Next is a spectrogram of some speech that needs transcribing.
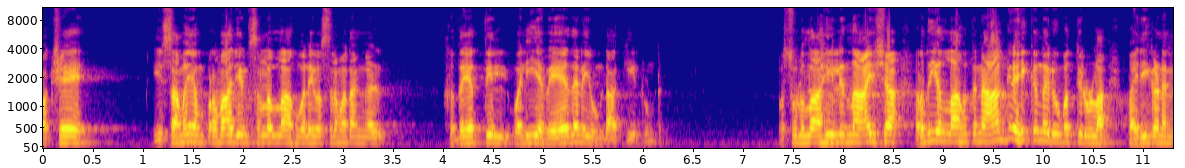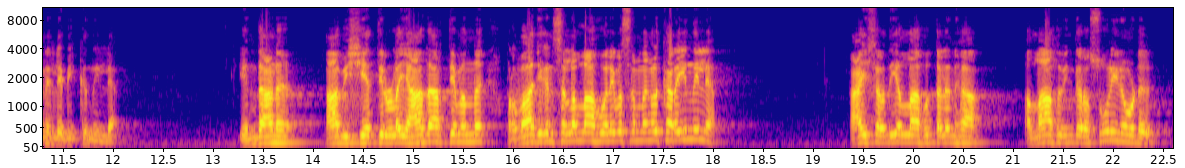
പക്ഷേ ഈ സമയം പ്രവാചകൻ സല്ലാഹു അലൈഹി വസ്ലമ തങ്ങൾ ഹൃദയത്തിൽ വലിയ വേദനയുണ്ടാക്കിയിട്ടുണ്ട്. റസൂലുല്ലാഹിയിൽ നിന്ന് ആയിഷ ഹൃദയ അള്ളാഹുത്തിന് ആഗ്രഹിക്കുന്ന രൂപത്തിലുള്ള പരിഗണന ലഭിക്കുന്നില്ല. എന്താണ് ആ വിഷയത്തിലുള്ള യാഥാർത്ഥ്യമെന്ന് പ്രവാചകൻ സല്ലാഹു അലൈഹി വസ്ലം തങ്ങൾക്ക് അറിയുന്നില്ല. ആയിഷ അള്ളാഹു തലൻഹ അള്ളാഹുവിന്റെ റസൂലിനോട്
